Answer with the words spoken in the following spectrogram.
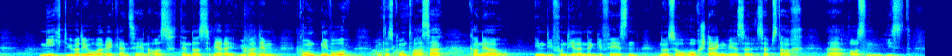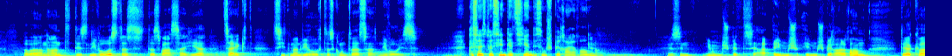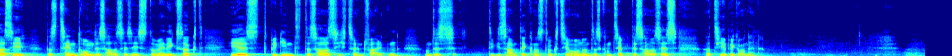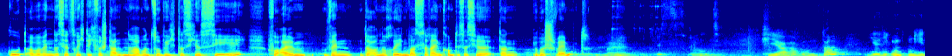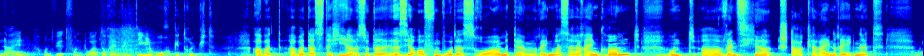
nicht über die obere Grenze hinaus, denn das wäre über dem Grundniveau und das Grundwasser kann ja in die fundierenden Gefäßen nur so hoch steigen, wie es selbst auch äh, außen ist. Aber anhand des Niveaus, das das Wasser hier zeigt, sieht man, wie hoch das Grundwasserniveau ist. Das heißt, wir sind jetzt hier in diesem Spiralraum. Genau. Wir sind im, Spezial, im, im Spiralraum, der quasi das Zentrum des Hauses ist. Dominik sagt, hier ist, beginnt das Haus sich zu entfalten und es, die gesamte Konstruktion und das Konzept des Hauses hat hier begonnen. Gut, aber wenn ich das jetzt richtig verstanden habe und so wie ich das hier sehe, vor allem wenn da auch noch Regenwasser reinkommt, ist es hier dann überschwemmt? Nein. Es rinnt hier herunter, hier unten hinein und wird von dort durch ein Ventil hochgedrückt. Aber, aber das da hier, also da, das ist ja offen, wo das Rohr mit dem Regenwasser hereinkommt. Und äh, wenn es hier stark hereinregnet,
